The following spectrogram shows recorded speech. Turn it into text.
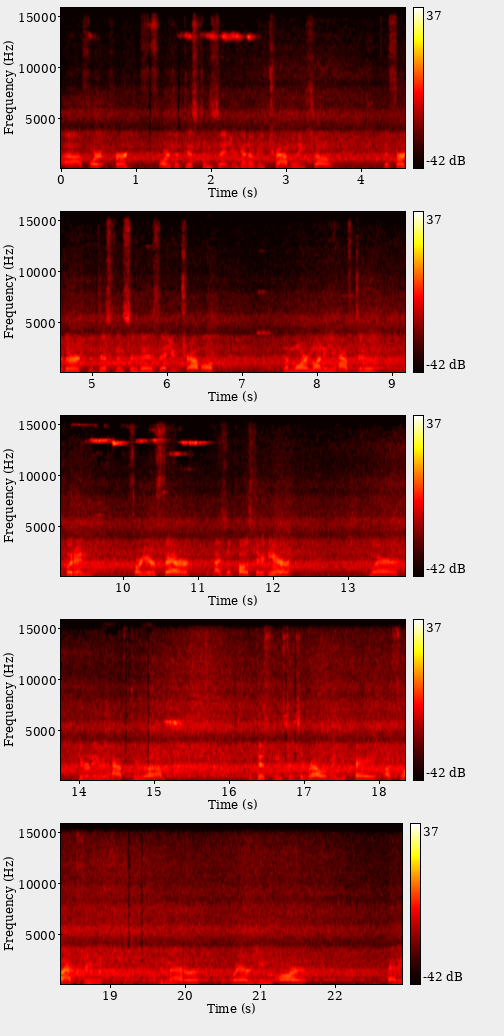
uh, for, for, for the distance that you're going to be traveling. So the further the distance it is that you travel, the more money you have to put in for your fare, as opposed to here, where you don't even have to, uh, the distance is irrelevant. You pay a flat fee no matter where you are heading.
